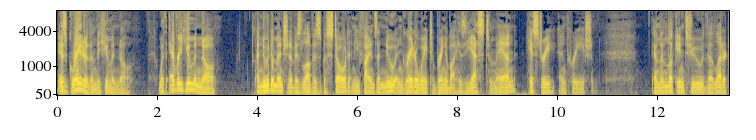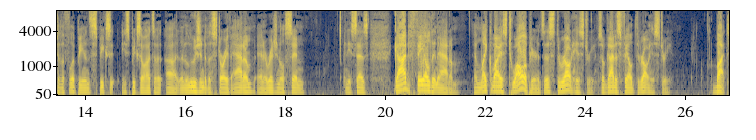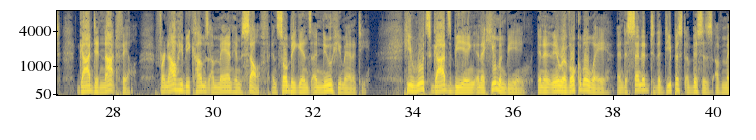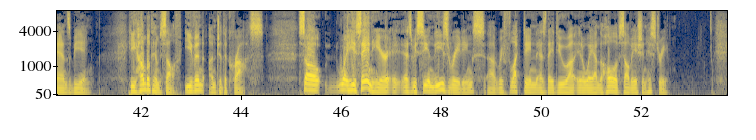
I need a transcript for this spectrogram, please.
is greater than the human no. With every human no, a new dimension of His love is bestowed, and He finds a new and greater way to bring about His yes to man, history, and creation and then looking to the letter to the Philippians, speaks he speaks how it's a, uh, an allusion to the story of Adam and original sin, and he says, God failed in Adam, and likewise to all appearances throughout history. So God has failed throughout history, but God did not fail, for now he becomes a man himself, and so begins a new humanity. He roots God's being in a human being in an irrevocable way and descended to the deepest abysses of man's being. He humbled himself even unto the cross. So, what he's saying here, as we see in these readings, uh, reflecting as they do uh, in a way on the whole of salvation history,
